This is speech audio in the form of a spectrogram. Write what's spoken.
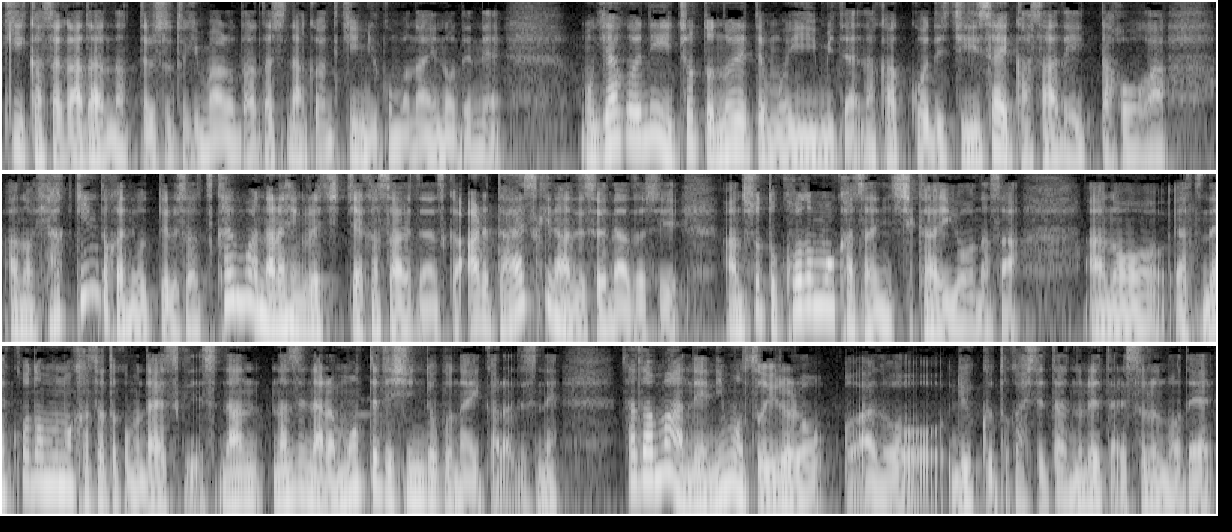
きい傘があだになったりする時もあると、私なんか筋力もないのでね、もう逆にちょっと濡れてもいいみたいな格好で小さい傘で行った方が、あの、100均とかに売ってるさ、使い物にならへんぐらいちっちゃい傘あるじゃないですか。あれ大好きなんですよね、私。あの、ちょっと子供傘に近いようなさ、あの、やつね、子供の傘とかも大好きです。な、なぜなら持っててしんどくないからですね。ただまあね、荷物をいろいろ、あの、リュックとかしてたら濡れたりするので、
